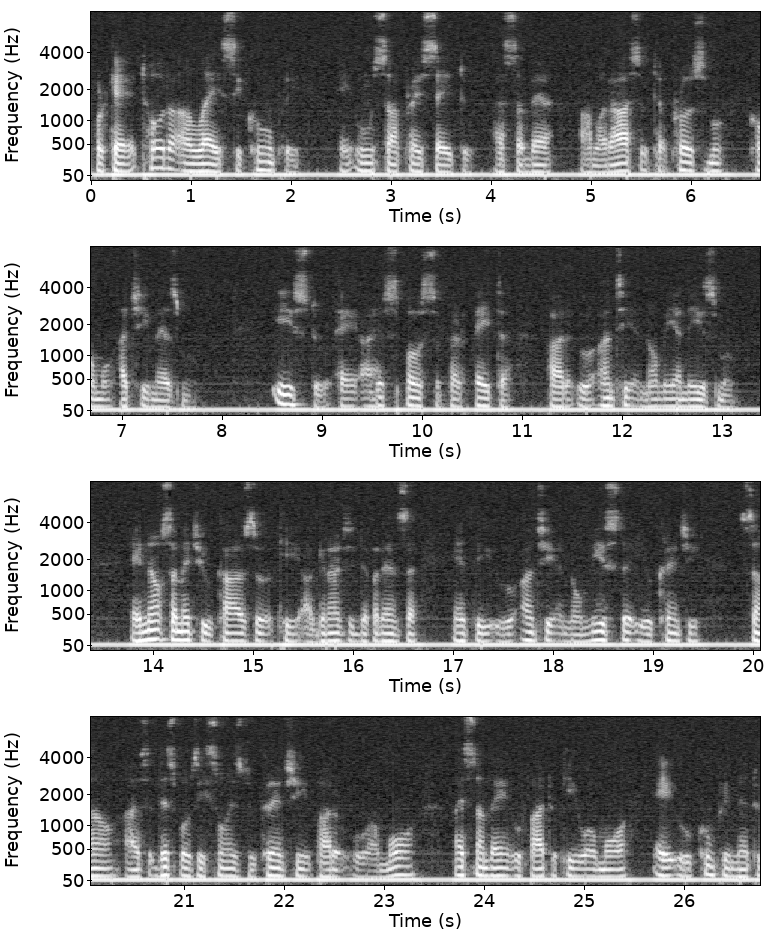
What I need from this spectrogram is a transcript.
Porque toda a lei se cumpre em um só preceito, a saber, amarás o teu próximo como a ti mesmo. Isto é a resposta perfeita para o antinomianismo. É não somente o caso que a grande diferença entre o antinomista e o crente são as disposições do crente para o amor, mas também o fato que o amor é o cumprimento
